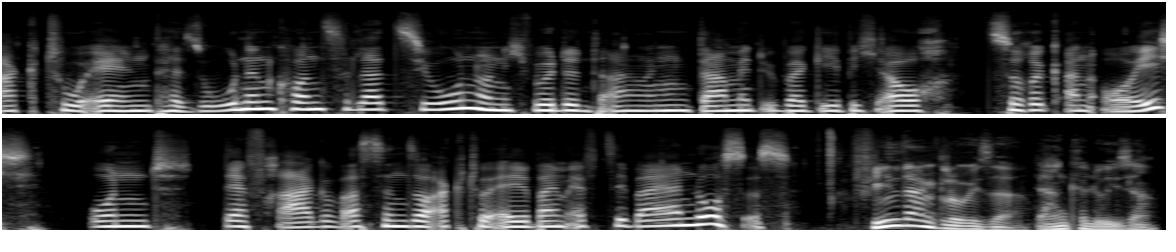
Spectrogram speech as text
aktuellen Personenkonstellationen. Und ich würde sagen, damit übergebe ich auch zurück an euch und der Frage, was denn so aktuell beim FC Bayern los ist. Vielen Dank, Luisa. Danke, Luisa.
